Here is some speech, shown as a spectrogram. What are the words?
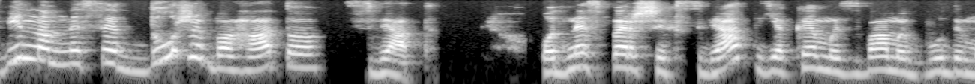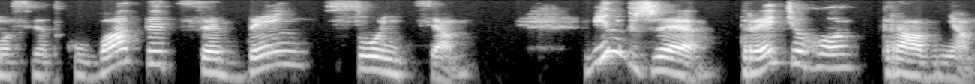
Він нам несе дуже багато свят. Одне з перших свят, яке ми з вами будемо святкувати, це День Сонця. Він вже 3 травня,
